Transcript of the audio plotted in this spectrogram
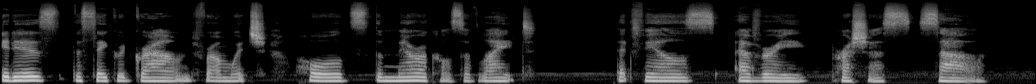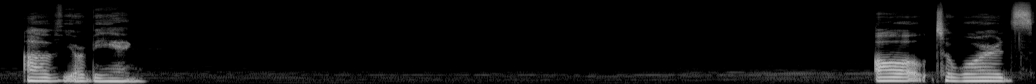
It is the sacred ground from which holds the miracles of light that fills every precious cell of your being. All towards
